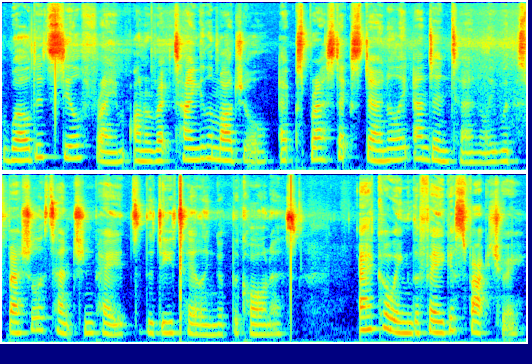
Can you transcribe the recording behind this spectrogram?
welded steel frame on a rectangular module, expressed externally and internally with special attention paid to the detailing of the corners. Echoing the Fagus factory,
